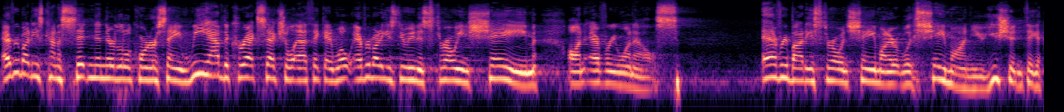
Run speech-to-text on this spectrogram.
everybody's kind of sitting in their little corner saying, We have the correct sexual ethic, and what everybody is doing is throwing shame on everyone else. Everybody's throwing shame on it. Well, shame on you. You shouldn't think.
